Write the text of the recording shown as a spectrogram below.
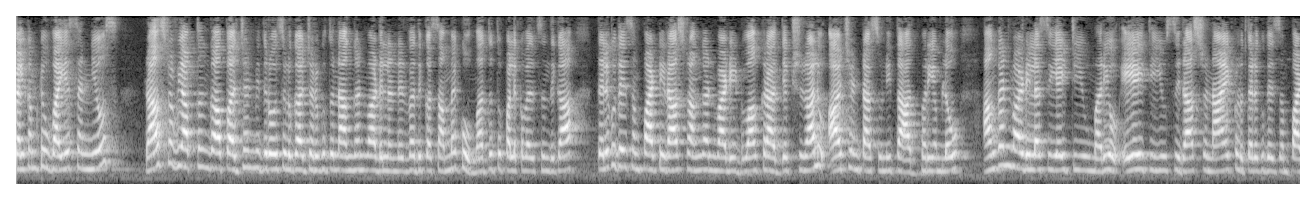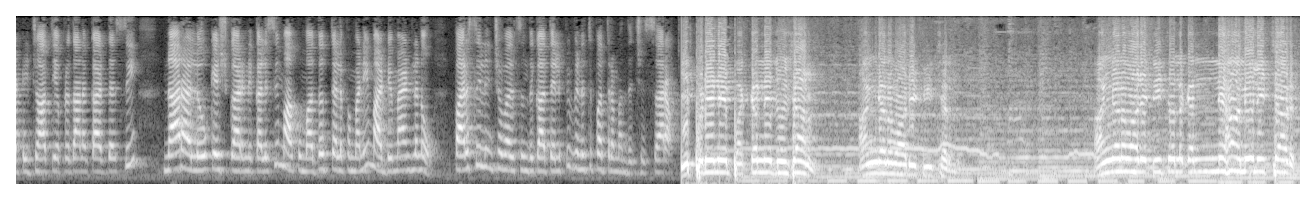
Welcome to YSN news. రాష్ట్ర వ్యాప్తంగా పద్దెనిమిది రోజులుగా జరుగుతున్న అంగన్వాడీల నిర్వధిక సమ్మెకు మద్దతు పలకవలసిందిగా తెలుగుదేశం పార్టీ రాష్ట్ర అంగన్వాడీ డ్వాక్రా అధ్యక్షురాలు ఆచంటా సునీత ఆధ్వర్యంలో అంగన్వాడీల సిఐటియు మరియు ఏఐటియుసి రాష్ట్ర నాయకులు తెలుగుదేశం పార్టీ జాతీయ ప్రధాన కార్యదర్శి నారా లోకేష్ గారిని కలిసి మాకు మద్దతు తెలపమని మా డిమాండ్లను పరిశీలించవలసిందిగా తెలిపి వినతి పత్రం అందజేశారు. ఇప్పుడే నేను పక్కనే చూశాను అంగన్వాడీ టీచర్లు. అంగన్వాడీ టీచర్లకు అన్ని హామీలు ఇచ్చాడు.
